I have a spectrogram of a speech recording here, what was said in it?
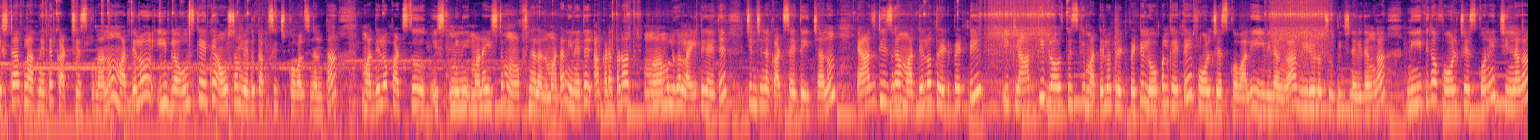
ఎక్స్ట్రా క్లాత్ని అయితే కట్ చేసుకున్నాను. మధ్యలో ఈ బ్లౌజ్కి అయితే అవసరం లేదు టక్స్ ఇచ్చుకోవాల్సినంత. మధ్యలో కట్స్ మిని మన ఇష్టం ఆప్షనల్ అనమాట నేనైతే అక్కడక్కడ మామూలుగా లైట్గా అయితే చిన్న చిన్న కట్స్ అయితే ఇచ్చాను. యాజ్ ఇట్ ఈస్గా మధ్యలో థ్రెడ్ పెట్టి ఈ క్లాత్కి బ్లౌజ్ పీస్కి మధ్యలో థ్రెడ్ పెట్టి లోపలికి అయితే ఫోల్డ్ చేసుకోవాలి ఈ విధంగా. వీడియోలో చూపించిన విధంగా. నీట్గా ఫోల్డ్ చేసుకొని చిన్నగా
